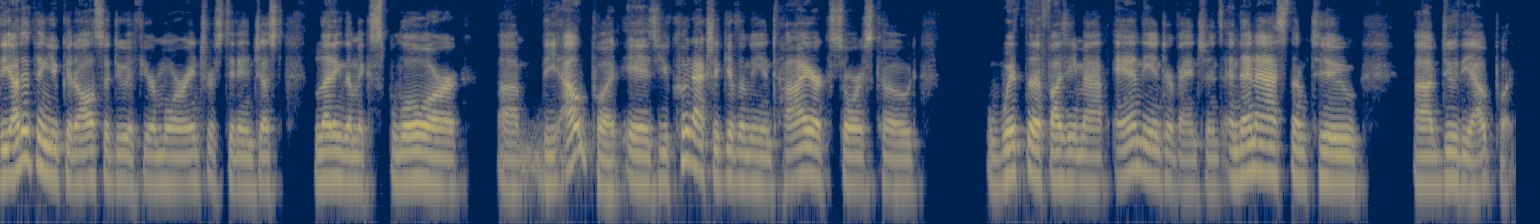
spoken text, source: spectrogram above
The other thing you could also do if you're more interested in just letting them explore um, the output is you could actually give them the entire source code with the fuzzy map and the interventions, and then ask them to uh, do the output.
